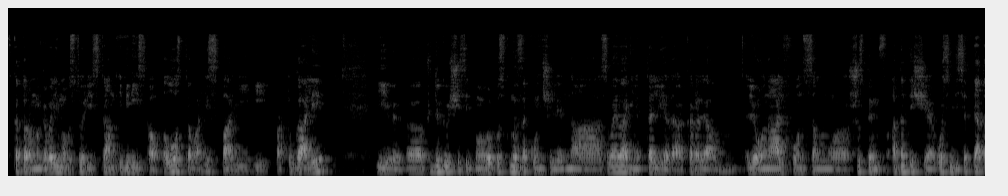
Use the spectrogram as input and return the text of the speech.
в котором мы говорим об истории стран Иберийского полуострова, Испании и Португалии – и э, предыдущий седьмой выпуск мы закончили на завоевании Толеда королем Леона Альфонсом VI в 1085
